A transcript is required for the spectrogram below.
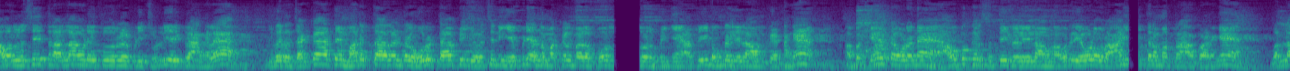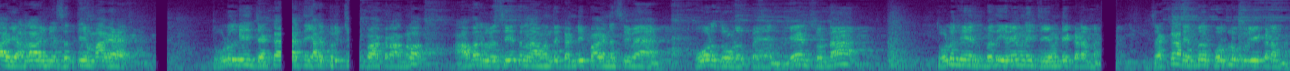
அவர் விஷயத்தில் அல்லாவுடைய தூதர்கள் இப்படி சொல்லி இருக்கிறாங்களே இவர் ஜக்காத்தை மறுத்தார் என்ற ஒரு டாபிக்கை வச்சு நீங்க எப்படி அந்த மக்கள் மேல போர் கொடுப்பீங்க அப்படின்னு உங்களில் அவன் கேட்டாங்க. அப்ப கேட்ட உடனே அவுபக்கர் சித்திகளில் அவன் அவர் எவ்வளவு ஒரு ஆணித்தரமா பாருங்க. வல்லாஹி எல்லாருமே சத்தியமாக தொழுகையும் ஜக்காத்தையும் யார் பிரிச்சு பார்க்குறாங்களோ அவர் விஷயத்தில் நான் வந்து கண்டிப்பாக என்ன செய்வேன்? போர் தொடுப்பேன். ஏன்னு சொன்னா தொழுகை என்பது இறைவனை செய்ய வேண்டிய கடமை. ஜக்காத் என்பது பொருளுக்குரிய கடமை.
